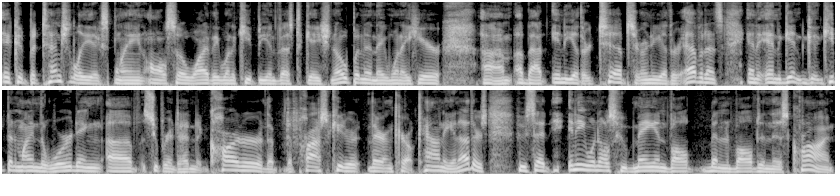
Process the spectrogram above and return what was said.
It could potentially explain also why they want to keep the investigation open and they want to hear um, about any other tips or any other evidence. And, and again, keep in mind the wording of Superintendent Carter, the, the prosecutor there in Carroll County, and others who said anyone else who may involve been involved in this crime.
